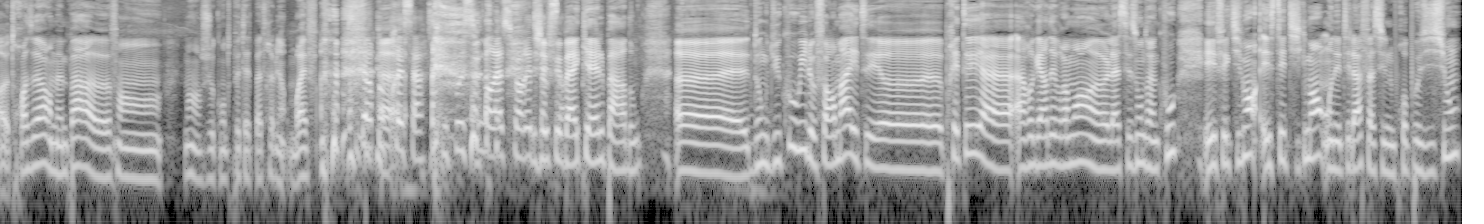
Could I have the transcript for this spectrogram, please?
euh, Trois heures même pas. Enfin non je compte peut-être pas très bien. Bref. C'était à peu près ça. C'était possible dans la soirée J'ai fait ça. Backel, pardon. Donc du coup, oui, le format était prêté à, à regarder vraiment euh, la saison d'un coup. Et effectivement, esthétiquement, on était là face à une proposition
